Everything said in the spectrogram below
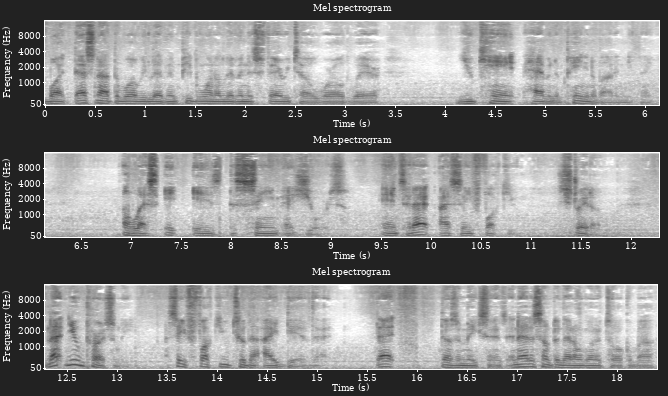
But that's not the world we live in. People want to live in this fairy tale world where you can't have an opinion about anything unless it is the same as yours. And to that, I say fuck you, straight up. Not you personally. I say fuck you to the idea of that. That doesn't make sense. And that is something that I'm going to talk about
